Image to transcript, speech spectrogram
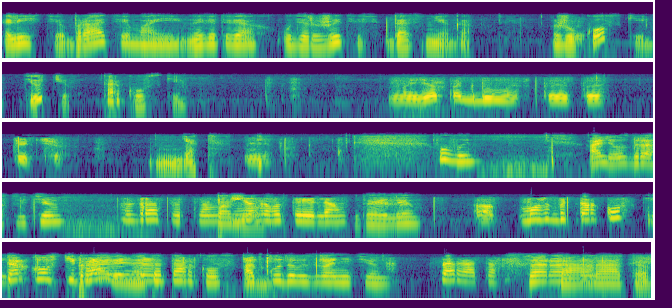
Листья, братья мои, на ветвях удержитесь до снега». Жуковский, Тютчев, Тарковский. Но я так думаю, что это Тютчев. Нет. Нет. Увы. Алло, здравствуйте. Здравствуйте. Пожалуйста. Меня зовут Эля. Далее. А, Может быть, Тарковский? Тарковский, Правильно, правильно. это Тарковский. Откуда вы звоните? Саратов. Саратов. Саратов.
